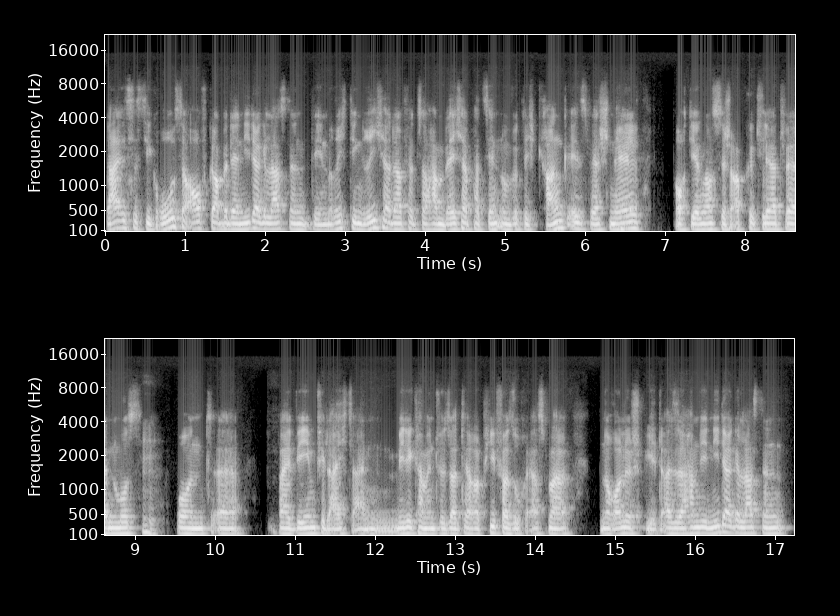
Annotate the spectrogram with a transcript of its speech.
Da ist es die große Aufgabe der Niedergelassenen, den richtigen Riecher dafür zu haben, welcher Patient nun wirklich krank ist, wer schnell auch diagnostisch abgeklärt werden muss mhm. und äh, bei wem vielleicht ein medikamentöser Therapieversuch erstmal eine Rolle spielt. Also da haben die Niedergelassenen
